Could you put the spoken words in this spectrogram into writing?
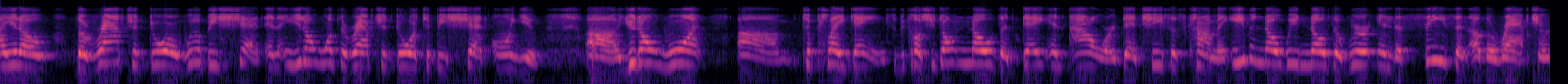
Uh, you know, the rapture door will be shut, and you don't want the rapture door to be shut on you. Uh, you don't want um, to play games because you don't know the day and hour that Jesus coming. Even though we know that we're in the season of the rapture,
